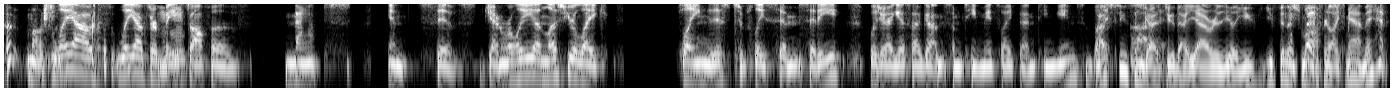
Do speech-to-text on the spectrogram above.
Marshall. layouts layouts are Mhm. based off of maps and civs generally, unless you're like playing this to play Sim City, which I guess I've gotten some teammates like that in team games. But I've seen some uh, guys do that. Yeah, really, you you finish them off and you're like, man, they had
